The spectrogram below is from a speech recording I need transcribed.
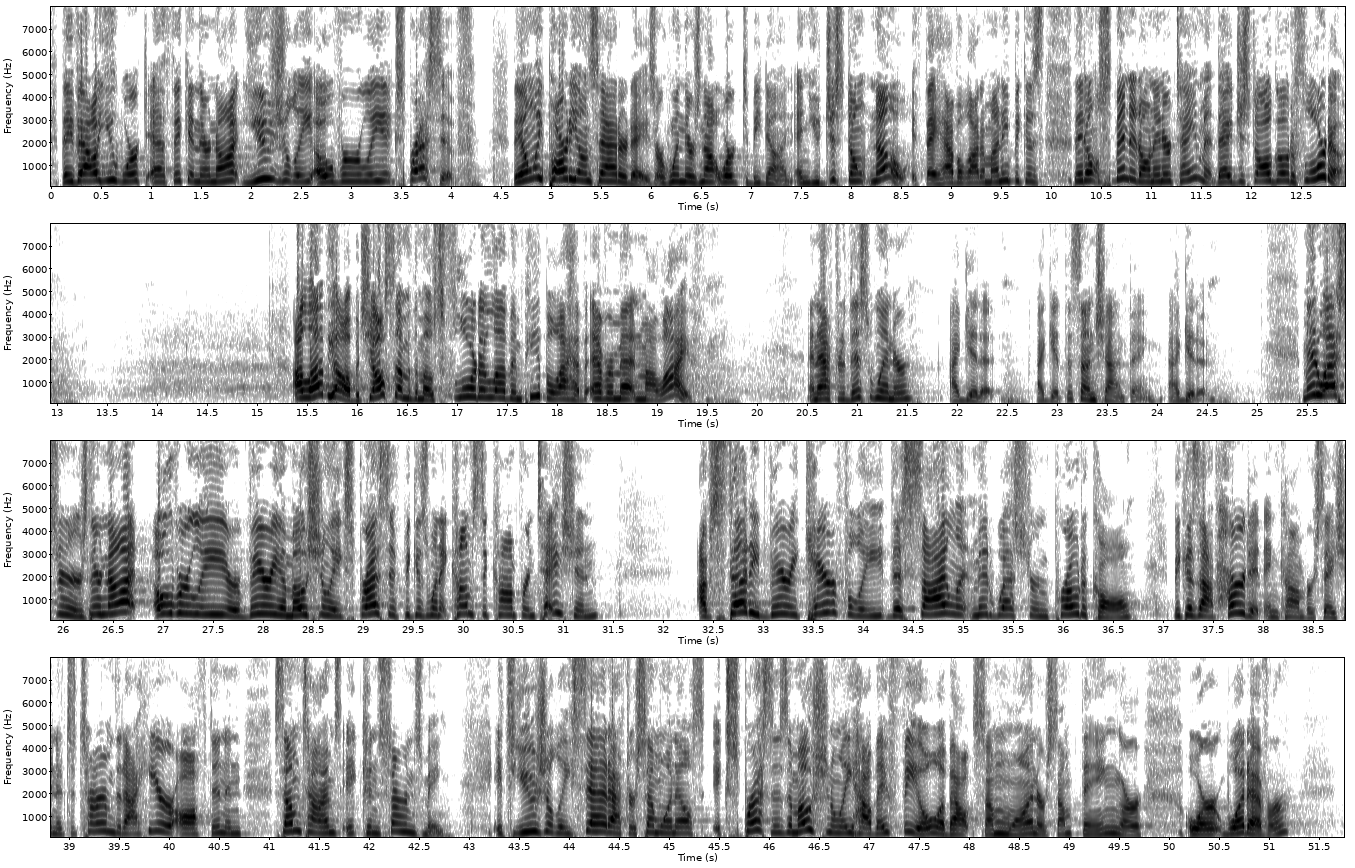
they value work ethic and they're not usually overly expressive. They only party on Saturdays or when there's not work to be done. And you just don't know if they have a lot of money because they don't spend it on entertainment. They just all go to Florida. I love y'all, but y'all some of the most Florida loving people I have ever met in my life. And after this winter, I get it. I get the sunshine thing. I get it. Midwesterners, they're not overly or very emotionally expressive because when it comes to confrontation, I've studied very carefully the silent Midwestern protocol because I've heard it in conversation. It's a term that I hear often and sometimes it concerns me. It's usually said after someone else expresses emotionally how they feel about someone or something or, or whatever.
